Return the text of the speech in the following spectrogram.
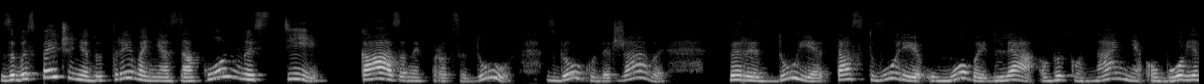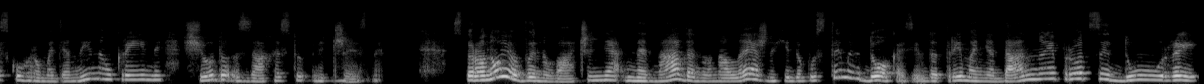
Забезпечення дотримання законності вказаних процедур з боку держави передує та створює умови для виконання обов'язку громадянина України щодо захисту вітчизни. Стороною обвинувачення не надано належних і допустимих доказів дотримання даної процедури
